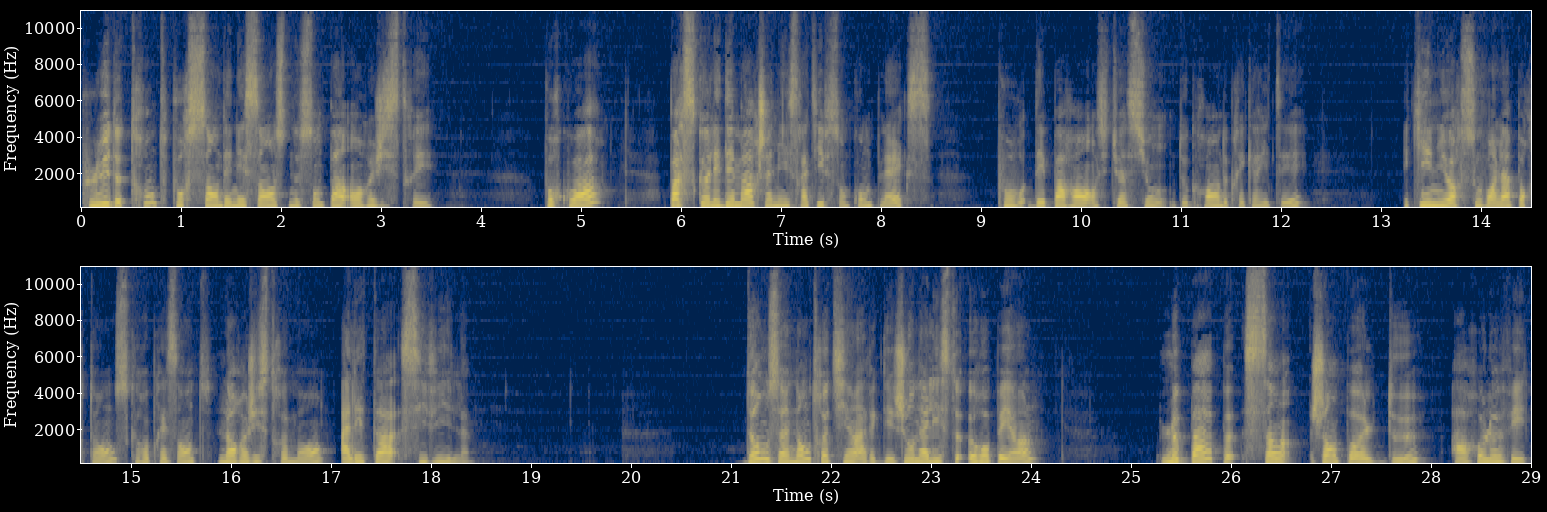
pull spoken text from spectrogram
plus de 30% des naissances ne sont pas enregistrées. Pourquoi? Parce que les démarches administratives sont complexes pour des parents en situation de grande précarité et qui ignorent souvent l'importance que représente l'enregistrement à l'état civil. Dans un entretien avec des journalistes européens, le pape Saint Jean-Paul II a relevé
